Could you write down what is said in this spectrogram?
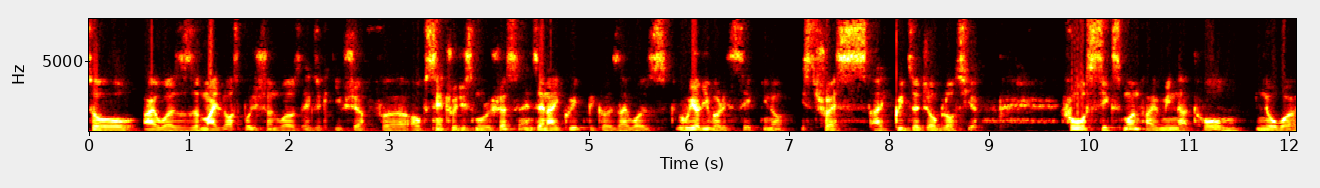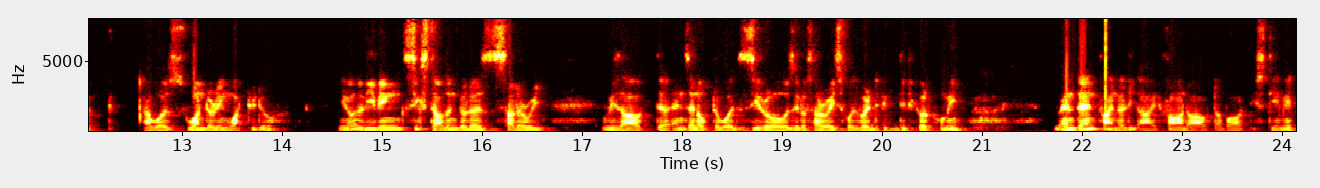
So I was my last position was executive chef uh, of St. Regis Mauritius, and then I quit because I was really very sick. You know, stress. I quit the job last year. For six months, I've been at home, no work. I was wondering what to do. You know, leaving six thousand dollars salary without, uh, and then afterwards zero zero salaries was very difficult for me. And then finally, I found out about Steemit.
